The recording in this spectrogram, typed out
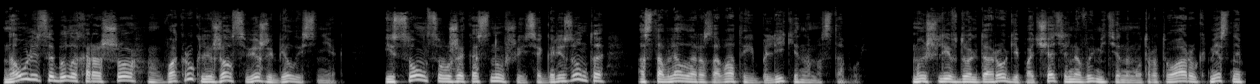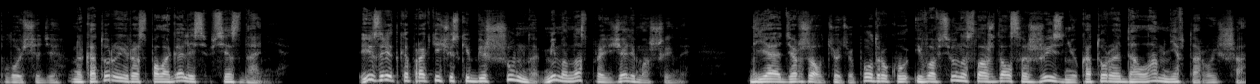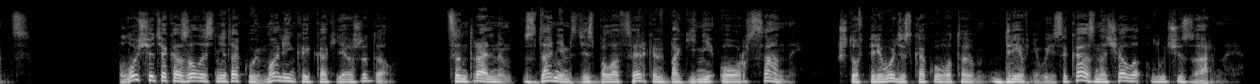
На улице было хорошо, вокруг лежал свежий белый снег, и солнце, уже коснувшееся горизонта, оставляло розоватые блики на мостовой. Мы шли вдоль дороги по тщательно выметенному тротуару к местной площади, на которой располагались все здания. Изредка, практически бесшумно, мимо нас проезжали машины. Я держал тетю под руку и вовсю наслаждался жизнью, которая дала мне второй шанс. Площадь оказалась не такой маленькой, как я ожидал. Центральным зданием здесь была церковь богини Оорсаны, что в переводе с какого-то древнего языка означало «лучезарная».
